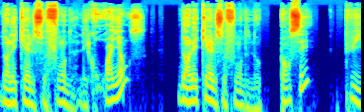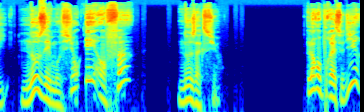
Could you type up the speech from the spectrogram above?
dans lesquelles se fondent les croyances, dans lesquelles se fondent nos pensées, puis nos émotions, et enfin nos actions. Alors on pourrait se dire,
